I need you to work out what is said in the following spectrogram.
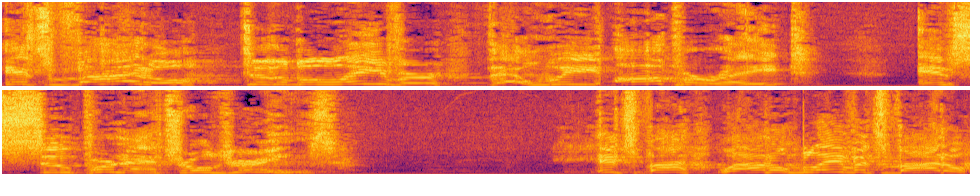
It's vital to the believer that we operate in supernatural dreams. It's vital. Well, I don't believe it's vital.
